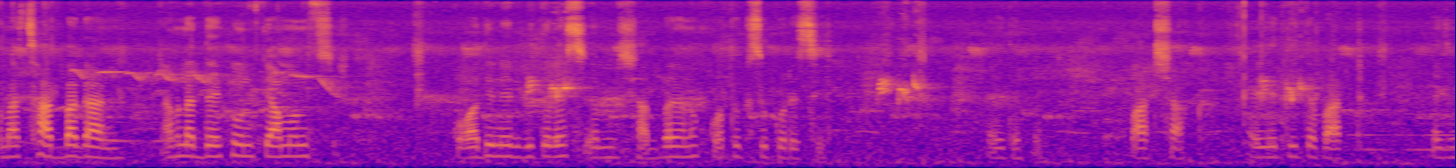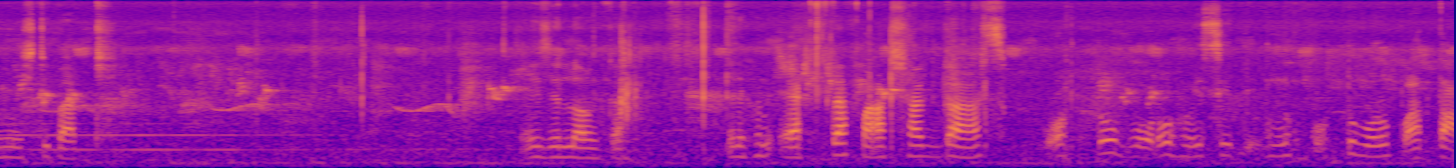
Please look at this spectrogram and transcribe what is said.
আমার ছাদ বাগান। আপনারা দেখুন কেমন কদিনের ভিতরে আমি ছাদ বাগানে কত কিছু করেছি। এই দেখুন, পাট শাক। এই যে তিতে পাট, এই যে মিষ্টি পাট। এই যে লঙ্কা। দেখুন, একটা পাট শাক গাছ কত বড় হয়েছে, দেখুন, কত বড় পাতা।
